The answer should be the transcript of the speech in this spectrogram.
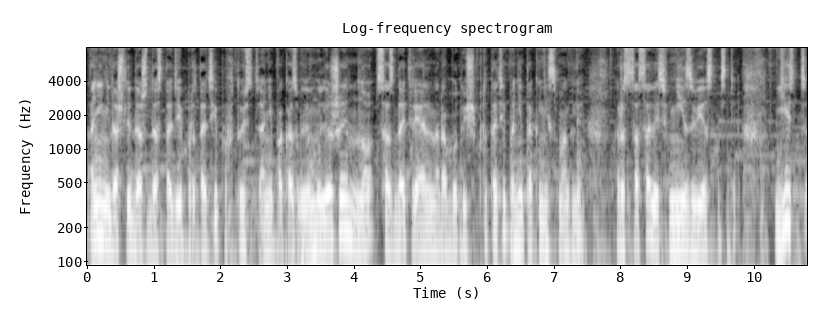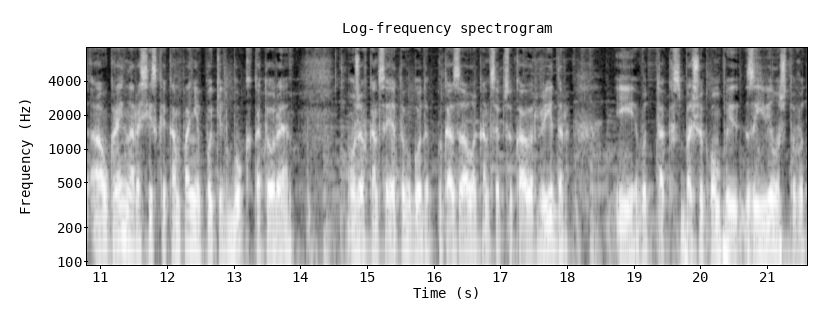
Они не дошли даже до стадии прототипов, то есть они показывали муляжи, но создать реально работающий прототип они так и не смогли. Рассосались в неизвестности. Есть а, украино-российская компания Pocketbook, которая уже в конце этого года показала концепцию Cover Reader и вот так с большой помпой заявила, что вот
